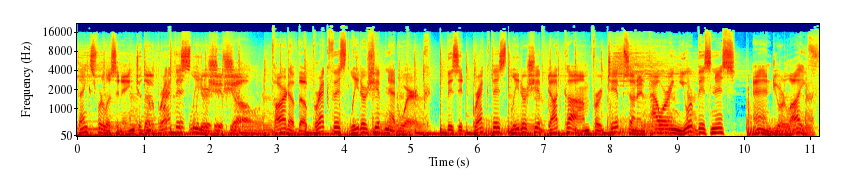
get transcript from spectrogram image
Thanks for listening to the Breakfast Leadership Show, part of the Breakfast Leadership Network. Visit breakfastleadership.com for tips on empowering your business and your life.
